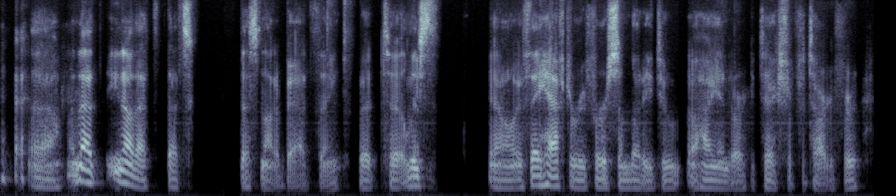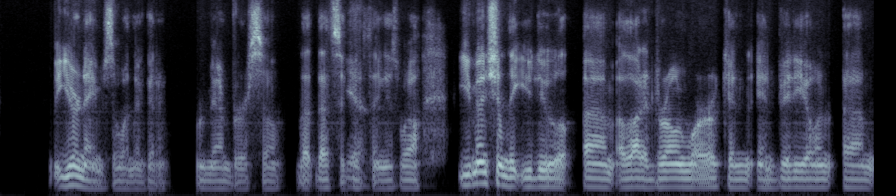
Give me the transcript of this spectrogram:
uh, and that you know that's that's that's not a bad thing. But uh, at least you know if they have to refer somebody to a high end architecture photographer, your name's the one they're going to remember. So that that's a Yeah. good thing as well. You mentioned that you do um, a lot of drone work and and video. And um,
